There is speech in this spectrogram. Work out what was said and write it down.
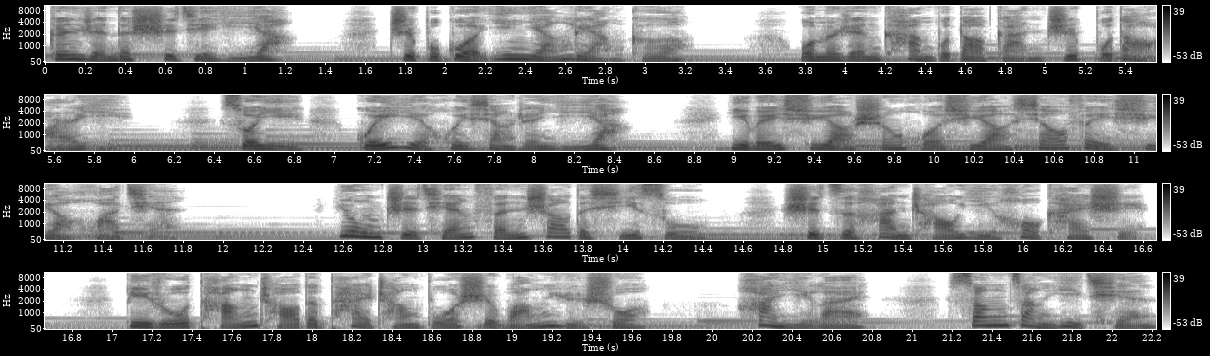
跟人的世界一样，只不过阴阳两隔，我们人看不到、感知不到而已。所以鬼也会像人一样，以为需要生活、需要消费、需要花钱。用纸钱焚烧的习俗是自汉朝以后开始，比如唐朝的太常博士王宇说：“汉以来，丧葬一钱。”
